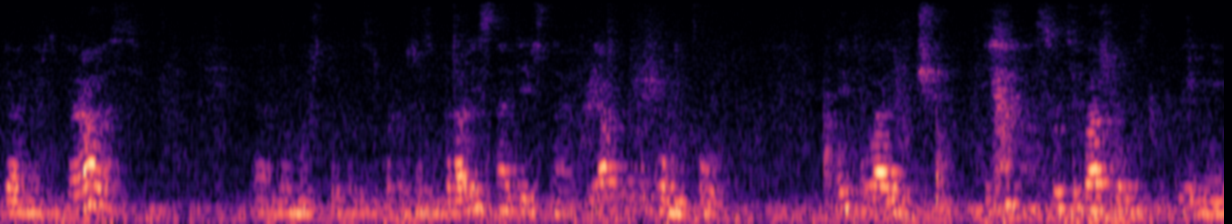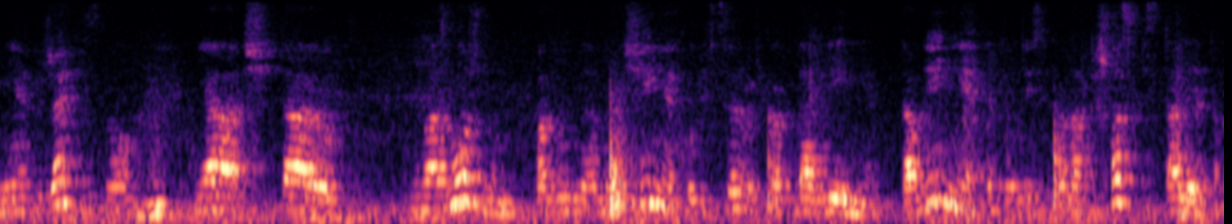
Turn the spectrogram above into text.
я не разбиралась. Я думаю, что вы разобрались, надеюсь на это. Я по другому поводу. Дмитрий Валерьевич, я по сути вашего выступления. Не обижайтесь, но я считаю невозможным подобное обращение квалифицировать как давление. Давление – это вот если бы она пришла с пистолетом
